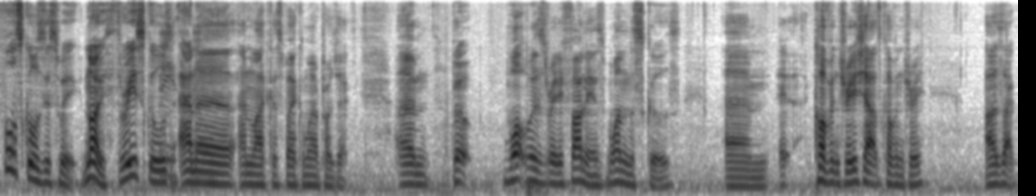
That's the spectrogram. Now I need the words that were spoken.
four schools this week. No, three schools Three and a and like a spoken word project. Um, but what was really funny is one of the schools, um, it, Coventry. Shout out to Coventry. I was at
